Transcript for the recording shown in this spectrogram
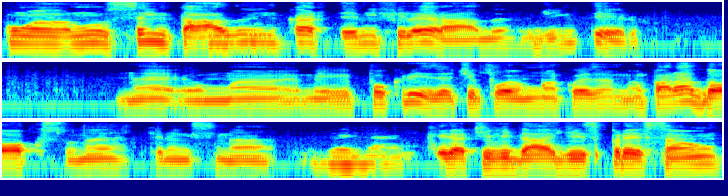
com alunos sentados em carteira enfileirada o dia inteiro. Né? É uma meio hipocrisia, tipo, é uma coisa, é um paradoxo, né? Querer ensinar Verdade. criatividade e expressão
